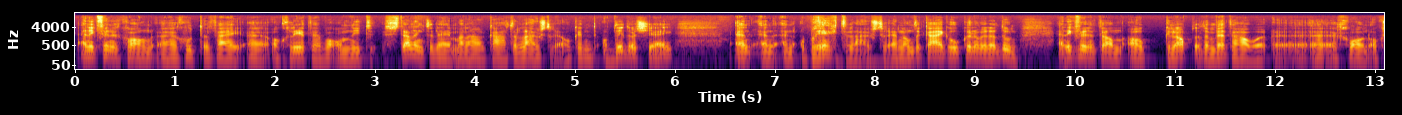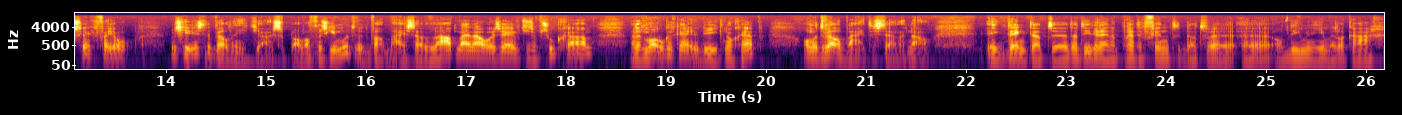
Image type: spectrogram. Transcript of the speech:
En ik vind het gewoon uh, goed dat wij uh, ook geleerd hebben om niet stelling te nemen, maar naar elkaar te luisteren. Ook in, op dit dossier. En, en, en oprecht te luisteren. En dan te kijken hoe kunnen we dat doen. En ik vind het dan ook knap dat een wethouder gewoon ook zegt van joh misschien is dit wel niet het juiste plan. Of misschien moeten we het wel bijstellen. Laat mij nou eens eventjes op zoek gaan naar de mogelijkheden die ik nog heb om het wel bij te stellen. Nou, ik denk dat, dat iedereen het prettig vindt dat we op die manier met elkaar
